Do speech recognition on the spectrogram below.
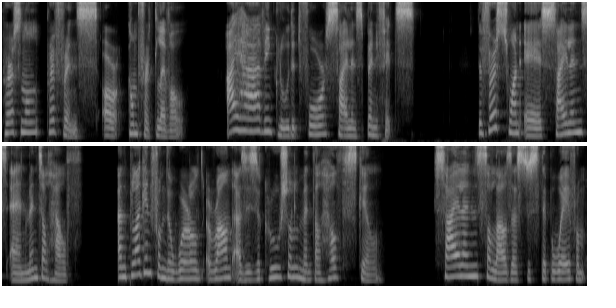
personal preference or comfort level. I have included four silence benefits. The first one is silence and mental health. Unplugging from the world around us is a crucial mental health skill. Silence allows us to step away from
